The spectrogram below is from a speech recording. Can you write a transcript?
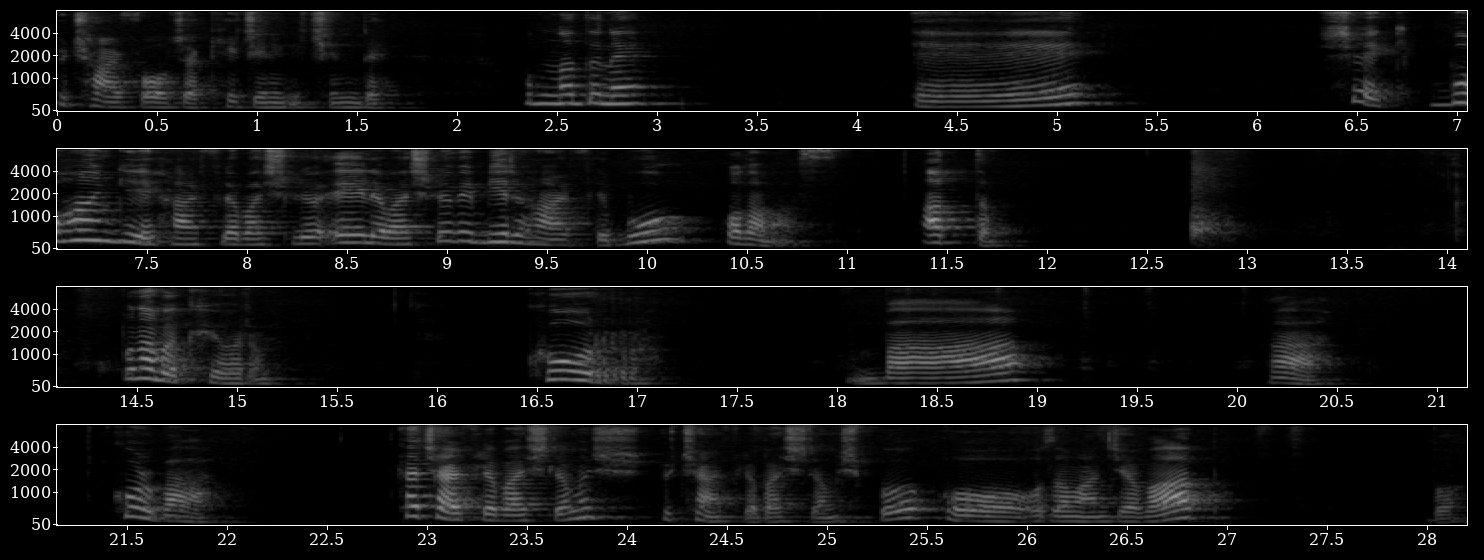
3 harf olacak hecenin içinde. Bunun adı ne? E, şek. Bu hangi harfle başlıyor? E ile başlıyor ve bir harfli. Bu olamaz. Attım. Buna bakıyorum. Kur. Ba. Ga. Kurbağa. Kaç harfle başlamış? Üç harfle başlamış bu. O, o zaman cevap bu.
